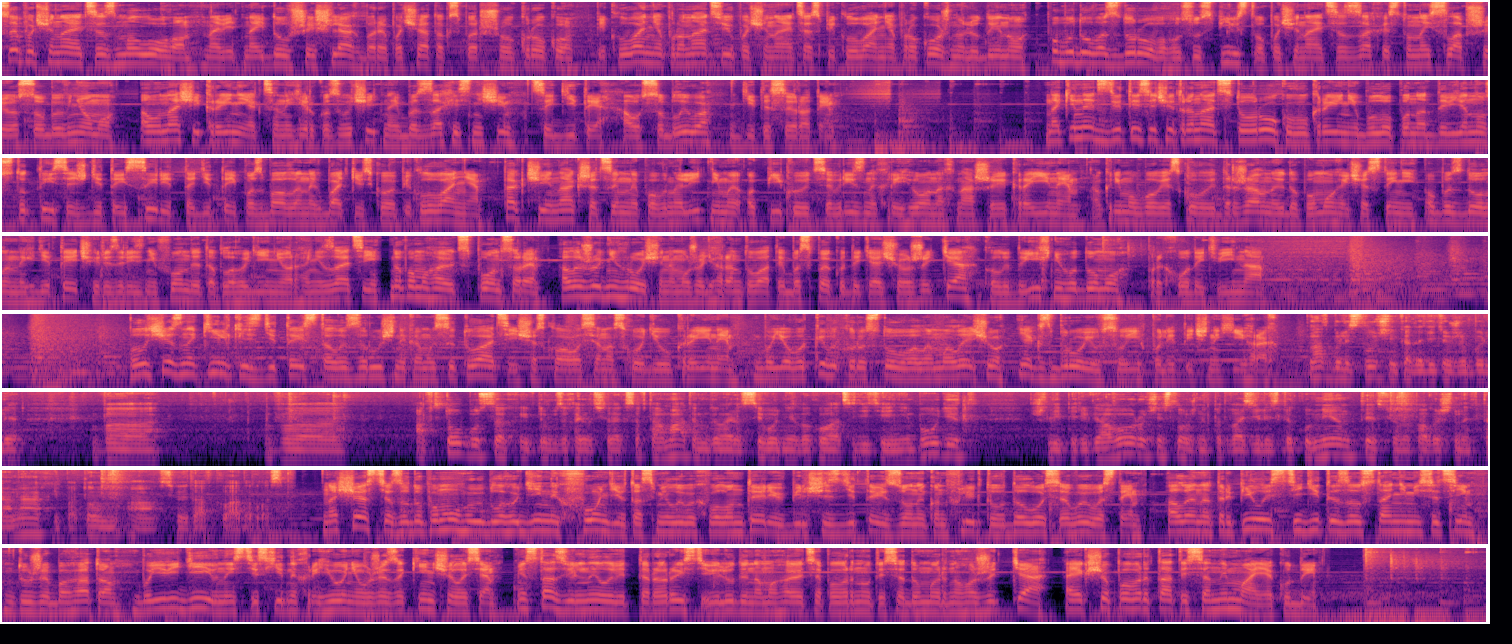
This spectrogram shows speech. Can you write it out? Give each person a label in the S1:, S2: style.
S1: Все починається з малого. Навіть найдовший шлях бере початок з першого кроку. Піклування про націю починається з піклування про кожну людину. Побудова здорового суспільства починається з захисту найслабшої особи в ньому. А у нашій країні, як це не гірко звучить, найбеззахисніші це діти, а особливо діти-сироти. На кінець 2013 року в Україні було понад 90 тисяч дітей-сиріт та дітей, позбавлених батьківського піклування. Так чи інакше, цим неповнолітніми опікуються в різних регіонах нашої країни. Окрім обов'язкової державної допомоги частині обездолених дітей через різні фонди та благодійні організації допомагають спонсори, але жодні гроші не можуть гарантувати безпеку дитячого життя, коли до їхнього дому приходить війна. Величезна кількість дітей стали заручниками ситуації, що склалася на сході України. Бойовики використовували малечу як зброю в своїх політичних іграх.
S2: У нас були случаї, коли діти вже були в, в автобусах, и вдруг заходил человек с автоматом, говорил, сегодня эвакуации детей не будет. Шли переговоры очень сложные, подвозились документы, все на повышенных тонах, и потом а, все это откладывалось.
S1: На щастя, за допомогою благодійних фондів та сміливих волонтерів більшість дітей з зони конфлікту вдалося вивести. Але натерпілись ці діти за останні місяці дуже багато. Бойові дії в низці східних регіонів вже закінчилися. Міста звільнили від терористів, і люди намагаються повернутися до мирного життя. А якщо повертатися немає куди.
